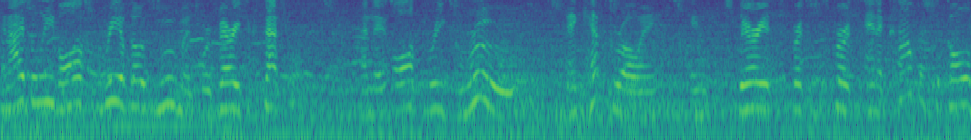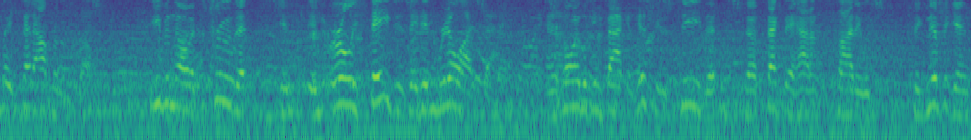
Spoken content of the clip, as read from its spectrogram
And I believe all three of those movements were very successful. And they all three grew and kept growing in various spurts and accomplished the goal they set out for themselves. Even though it's true that in, in early stages they didn't realize that. And it's only looking back in history to see that the effect they had on society was significant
